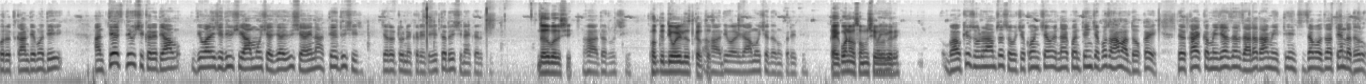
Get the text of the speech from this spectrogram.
परत कांद्यामध्ये आणि तेच दिवशी करत आम दिवाळीच्या दिवशी आमोशा ज्या दिवशी आहे ना त्याच दिवशी जरा टोने करते इतर दिवशी नाही करते. दरवर्षी? हा दरवर्षी. फक्त दिवाळीलाच करतात? हा दिवाळीला आमोशा धरून करते. काय कोणावर संशय म्हणजे- वगैरे? भावकी सोडून आमचं शौच कोणच्या नाही पण त्यांच्यापासून आम्हाला धोका आहे. जर काय कमी जास्त जर झाला तर आम्ही त्यांची जबाबदार त्यांना धरू.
